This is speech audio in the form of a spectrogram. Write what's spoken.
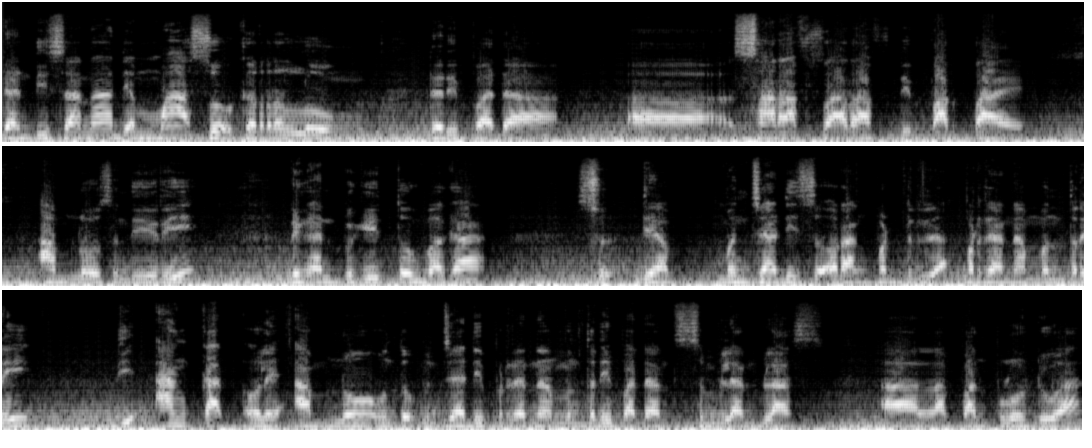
Dan di sana dia masuk ke relung daripada eh, saraf-saraf uh, di partai AMNO sendiri. Dengan begitu maka dia menjadi seorang perdana menteri diangkat oleh AMNO untuk menjadi perdana menteri pada 1982 uh,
